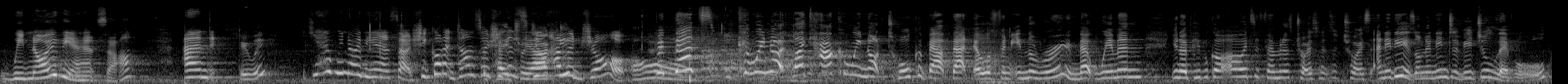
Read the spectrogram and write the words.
we know the answer. And do we? Yeah, we know the answer. She got it done so the she can still have a job. Oh. But that's, can we not, like, how can we not talk about that elephant in the room? That women, you know, people go, oh, it's a feminist choice and it's a choice. And it is on an individual level.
